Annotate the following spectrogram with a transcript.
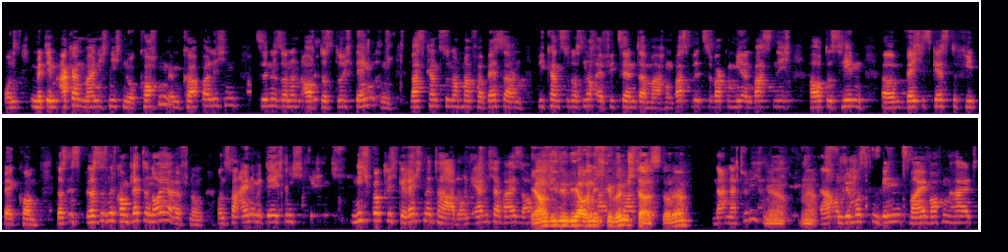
Und mit dem Ackern meine ich nicht nur Kochen im körperlichen Sinne, sondern auch das Durchdenken. Was kannst du nochmal verbessern? Wie kannst du das noch effizienter machen? Was willst du vakuumieren? Was nicht? Haut es hin? Ähm, welches Gästefeedback kommt? Das ist, das ist eine komplette Neueröffnung. Und zwar eine, mit der ich nicht, nicht wirklich gerechnet habe und ehrlicherweise auch. Ja, und die du dir auch nicht gewünscht hast, oder? Na, natürlich nicht. Ja, ja. ja, und wir mussten binnen zwei Wochen halt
